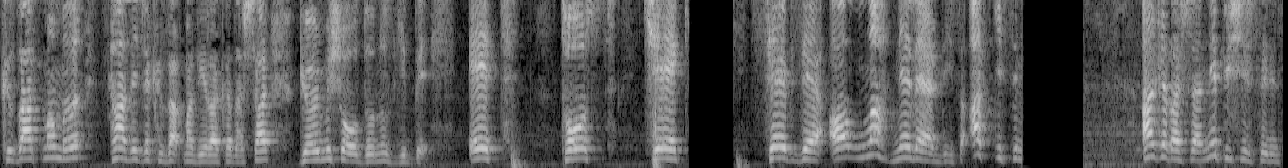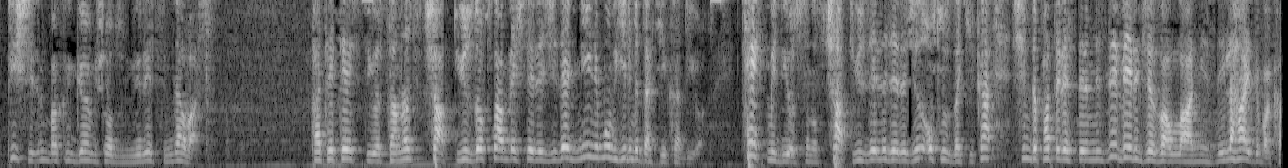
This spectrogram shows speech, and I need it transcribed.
Kızartma mı? Sadece kızartma değil arkadaşlar. Görmüş olduğunuz gibi et, tost, kek, sebze Allah ne verdiyse at gitsin. Arkadaşlar ne pişirseniz pişirin bakın görmüş olduğunuz gibi resimde var. Patates diyorsanız çat 195 derecede minimum 20 dakika diyor. Kek mi diyorsunuz çat 150 derecede 30 dakika. Şimdi patateslerimizi vereceğiz Allah'ın izniyle. Haydi bakalım.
